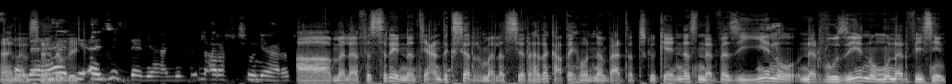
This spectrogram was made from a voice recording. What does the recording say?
أهلا وسهلا بك. جدا يعني نظن عرفت شوني عرفت آه ملا فسرينا أنت عندك سر ملا السر هذاك اعطيه لنا بعد. باسكو كاين ناس نرفزيين ونرفوزين ومنرفسين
